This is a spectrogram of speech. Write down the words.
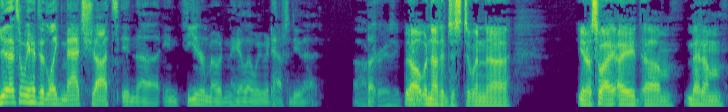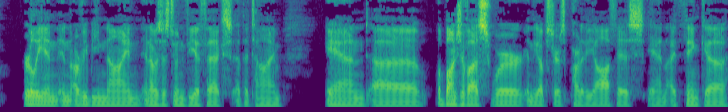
yeah, that's when we had to like match shots in uh in theater mode in Halo. We would have to do that. Oh, But- crazy. But oh, nothing. Just when, uh, you know, so I, I um, met him early in, in RVB nine, and I was just doing VFX at the time, and uh, a bunch of us were in the upstairs part of the office, and I think. Uh,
